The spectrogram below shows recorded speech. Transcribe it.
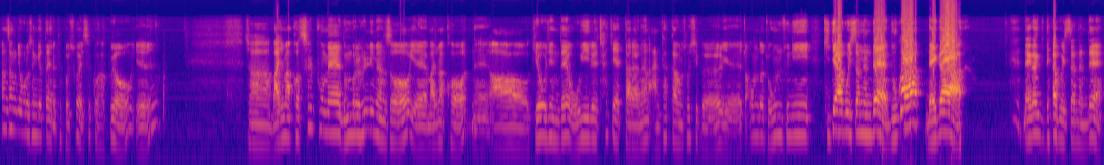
환상적으로 생겼다 이렇게 볼 수가 있을 것 같고요 예. 자, 마지막 컷 슬픔에 눈물을 흘리면서, 예, 마지막 컷, 네, 아, 귀여우신데 5위를 차지했다라는 안타까운 소식을, 예, 조금 더 좋은 순위 기대하고 있었는데, 누가? 내가, 내가 기대하고 있었는데,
